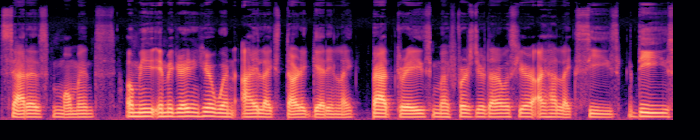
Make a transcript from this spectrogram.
saddest moments of me immigrating here when I like started getting like bad grades. My first year that I was here, I had like C's, D's.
